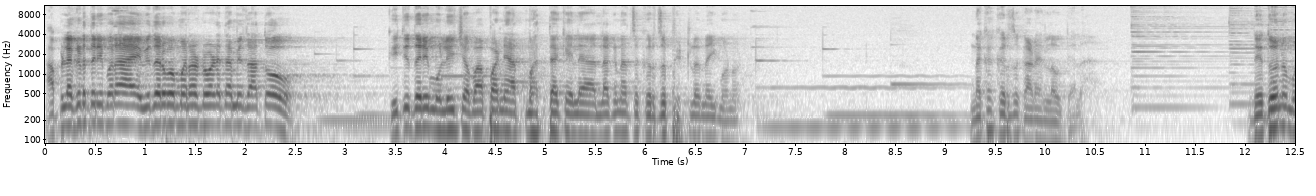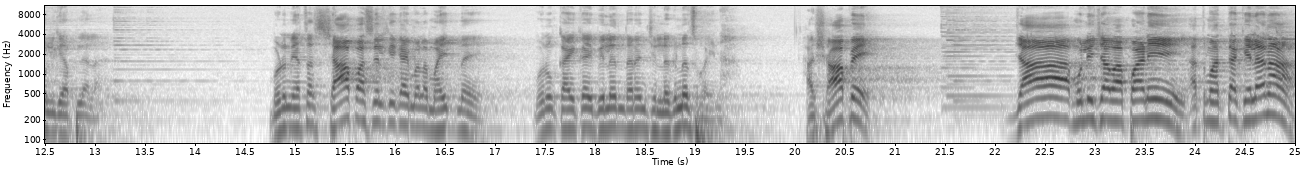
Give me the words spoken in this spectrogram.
आपल्याकडे तरी बरं आहे. विदर्भ मराठवाड्यात आम्ही जातो. कितीतरी मुलीच्या बापाने आत्महत्या केल्या. लग्नाचं कर्ज फिटलं नाही म्हणून. नका कर्ज काढायला लावू त्याला. देतो ना मुलगी आपल्याला. म्हणून याचा शाप असेल की काय मला माहीत नाही. म्हणून काही काही बिलंदारांची लग्नच होईना. हा शाप आहे. ज्या मुलीच्या बापाने आत्महत्या केल्या ना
